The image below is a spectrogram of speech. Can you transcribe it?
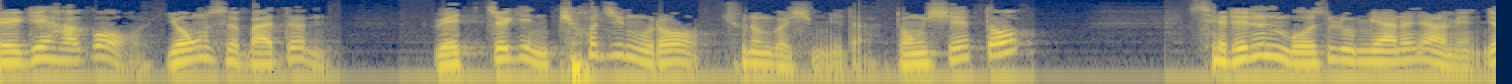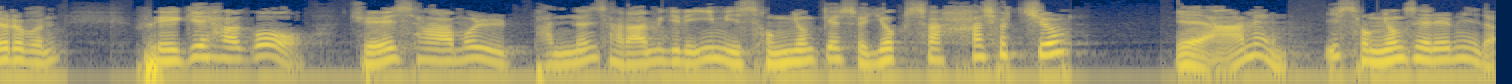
회개하고 용서받은 외적인 표징으로 주는 것입니다. 동시에 또 세례는 무엇을 의미하느냐 하면 여러분 회개하고 죄 사함을 받는 사람이기에 이미 성령께서 역사하셨죠? 예, 아멘. 이 성령 세례입니다.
